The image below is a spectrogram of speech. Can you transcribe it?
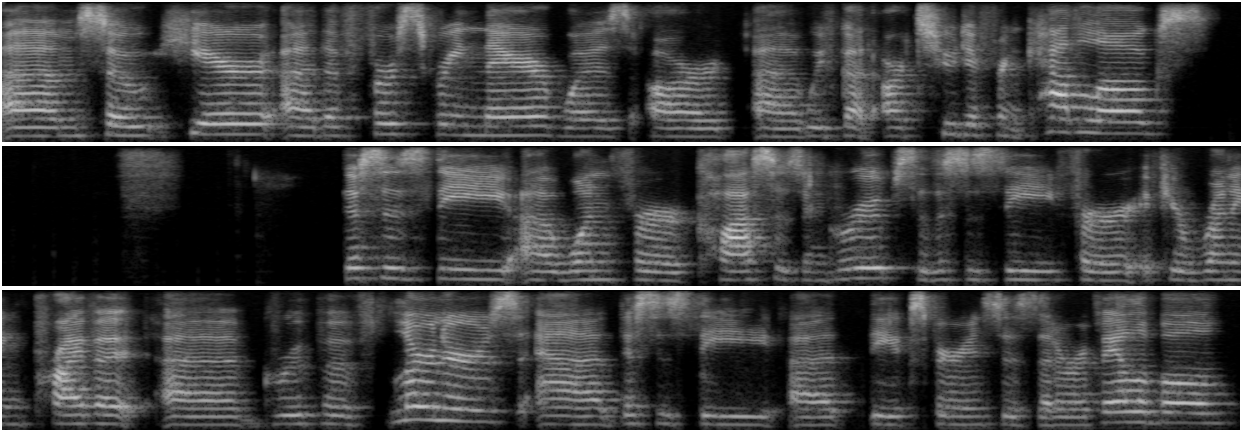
Um, so here, uh, the first screen there was our, uh, we've got our two different catalogs. This is the uh, one for classes and groups. So this is the, for if you're running private uh, group of learners, uh, this is the, the experiences that are available.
